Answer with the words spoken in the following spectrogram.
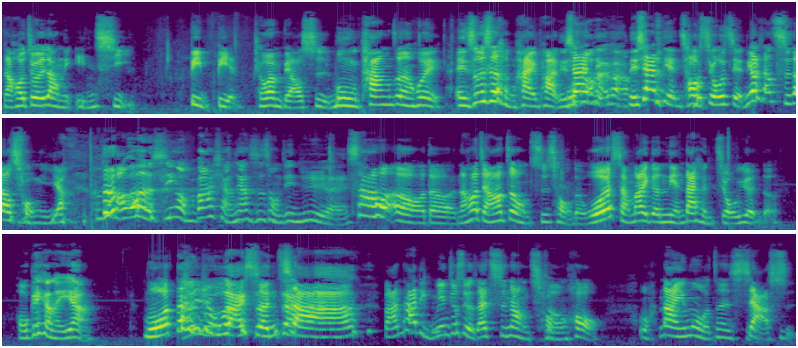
然后就会让你引起。病变，千万不要试母汤，真的会。哎、你是不是很害怕？你现在我超害怕你现在脸超纠结，你要像吃到虫一样。不是好恶心哦！我们帮他想象吃虫进去，哎，超恶的。然后讲到这种吃虫的，我有想到一个年代很久远的我跟你想的一样，摩登如来神掌，反正它里面就是有在吃那种虫后。哇，那一幕我真的吓死！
